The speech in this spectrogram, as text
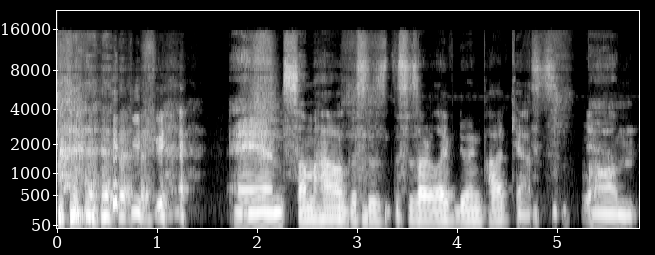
and somehow this is this is our life doing podcasts. Yeah. Um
